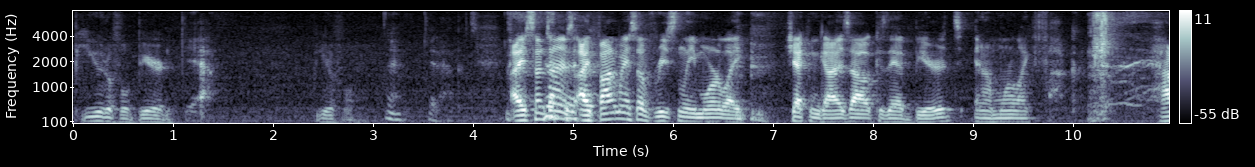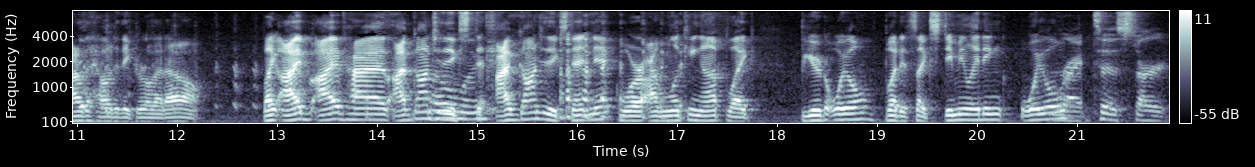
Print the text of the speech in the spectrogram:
beautiful beard. Yeah, Beautiful. yeah, it happens. I sometimes I found myself recently more like checking guys out because they have beards, and I'm more like, fuck, how the hell did they grow that out? Like I've I've had I've gone to Oh the extent I've gone to the extent Nick where I'm looking up like beard oil, but it's like stimulating oil. Right to start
